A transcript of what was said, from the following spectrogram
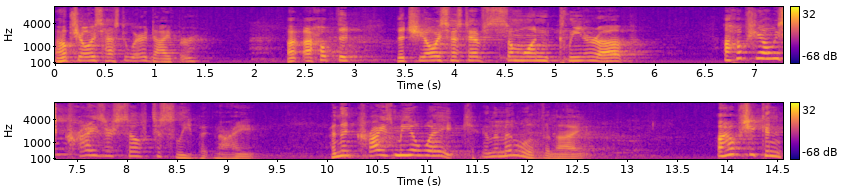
I hope she always has to wear a diaper. I, I hope that, that she always has to have someone clean her up. I hope she always cries herself to sleep at night and then cries me awake in the middle of the night. I hope she can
